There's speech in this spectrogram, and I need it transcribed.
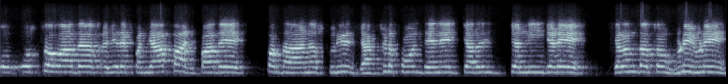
ਉਸ ਤੋਂ ਬਾਅਦ ਜਿਹੜੇ ਪੰਜਾਬ ਭਾਜਪਾ ਦੇ ਪ੍ਰਧਾਨ ਸੁਨੀਲ ਜਾਖੜ ਪਹੁੰਚਦੇ ਨੇ ਚਰਨ ਚੰਨੀ ਜਿਹੜੇ ਜਲੰਧਰ ਤੋਂ ਹੁਣੇ-ਹੁਣੇ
